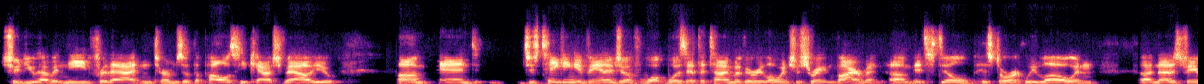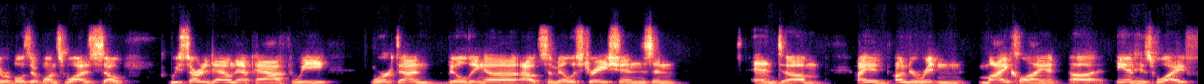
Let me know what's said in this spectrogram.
should you have a need for that in terms of the policy cash value. Um, and just taking advantage of what was at the time a very low interest rate environment. Um, it's still historically low and uh, not as favorable as it once was. So we started down that path. We worked on building uh, out some illustrations and and um, I had underwritten my client uh, and his wife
